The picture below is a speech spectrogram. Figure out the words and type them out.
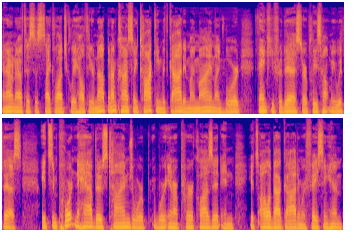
and I don't know if this is psychologically healthy or not, but I'm constantly talking with God in my mind, like, mm-hmm. "Lord, thank you for this," or "Please help me with this." It's important to have those times where we're in our prayer closet and it's all about God and we're facing Him,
